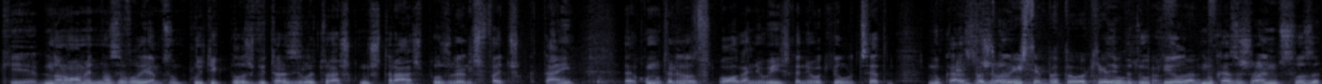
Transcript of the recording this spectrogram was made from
que é, normalmente nós avaliamos um político pelas vitórias eleitorais que nos traz, pelos grandes feitos que tem, eh, como um treinador de futebol, ganhou isto, ganhou aquilo, etc. No caso empatou João, isto, empatou aquilo. Empatou aquilo. Caso de Jerónimo de Sousa,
